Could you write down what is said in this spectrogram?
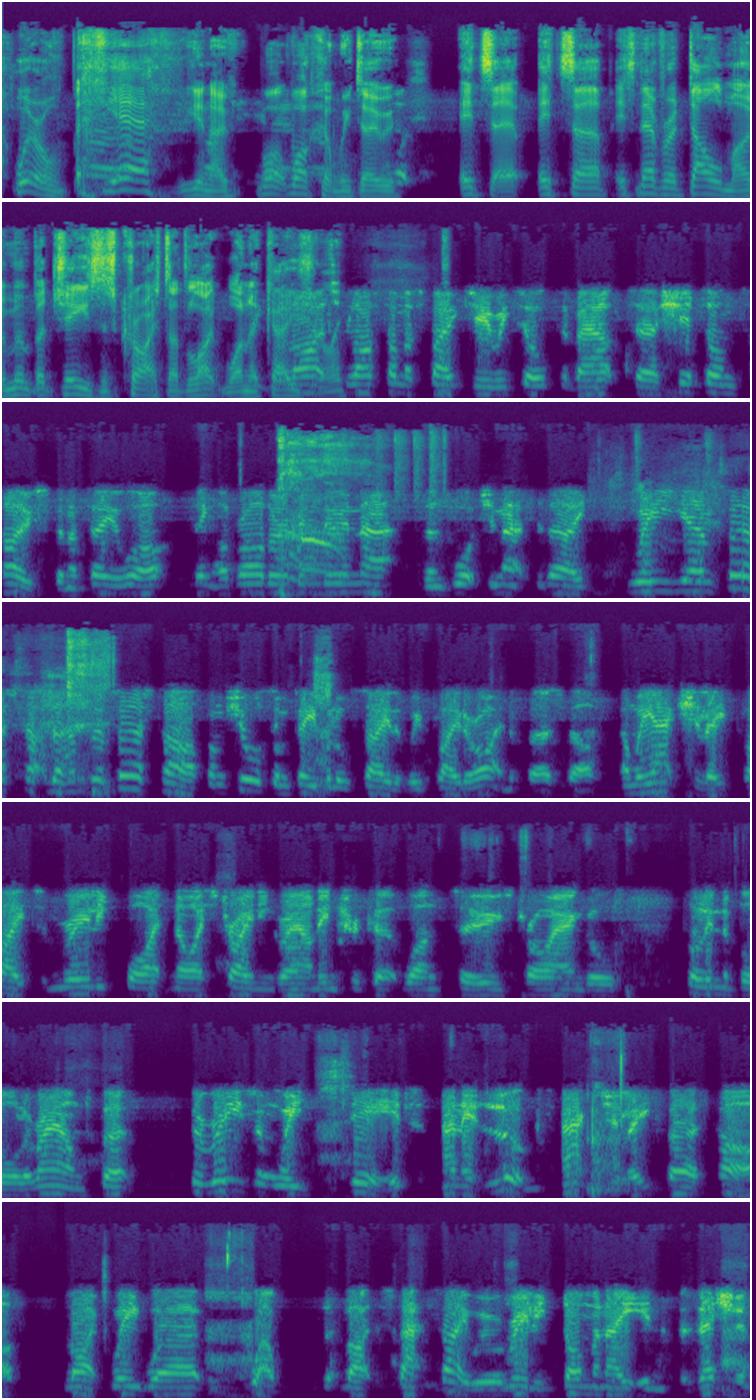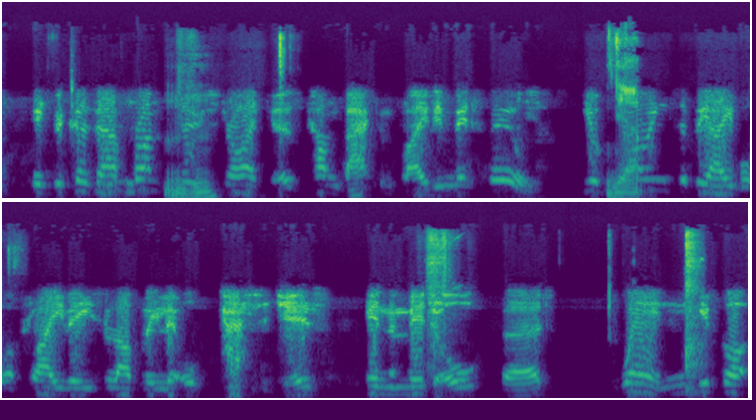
we're all, yeah, you know, what, what can we do? It's a it's a it's never a dull moment, but Jesus Christ, I'd like one occasionally. Last, last time I spoke to you, we talked about uh, shit on toast, and I tell you what, I think I'd rather have been doing that than watching that today. We um, first the, the first half, I'm sure some people will say that we played all right in the first half, and we actually played some really quite nice training ground, intricate one twos, triangles, pulling the ball around, but. The reason we did, and it looked actually first half like we were well like the stats say, we were really dominating the possession, is because our front mm-hmm. two strikers come back and played in midfield. You're yeah. going to be able to play these lovely little passages in the middle third when you've got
